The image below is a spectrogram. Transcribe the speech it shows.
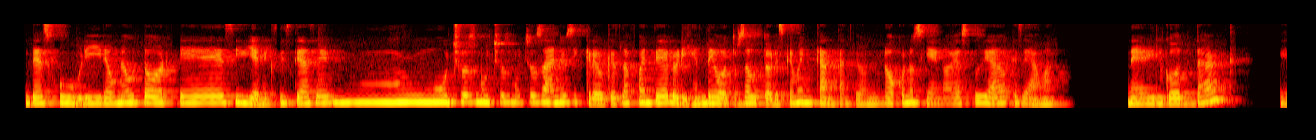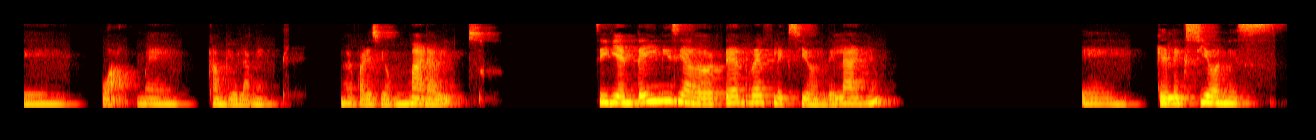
descubrir a un autor que si bien existe hace muchos, muchos, muchos años y creo que es la fuente del origen de otros autores que me encantan, yo no conocía y no había estudiado, que se llama Neville Goddard. Eh, wow, me cambió la mente. me pareció maravilloso. Siguiente iniciador de reflexión del año. Eh, ¿Qué lecciones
